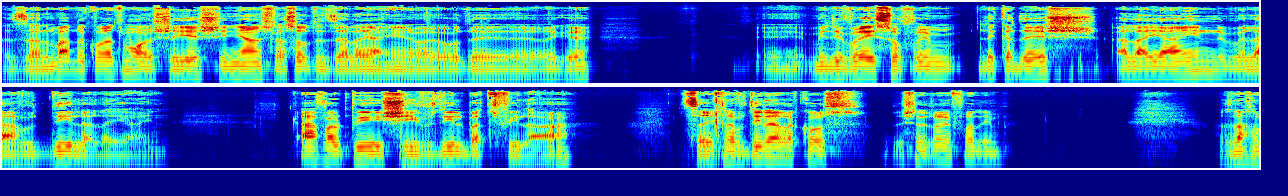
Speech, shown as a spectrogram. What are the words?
אז למדנו כבר אתמול שיש עניין של לעשות את זה על היין, הנה עוד אה, רגע. אה, מדברי סופרים לקדש על היין ולהבדיל על היין. אף על פי שהבדיל בתפילה, צריך להבדיל על הכוס, זה שני דברים נפרדים. אז אנחנו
